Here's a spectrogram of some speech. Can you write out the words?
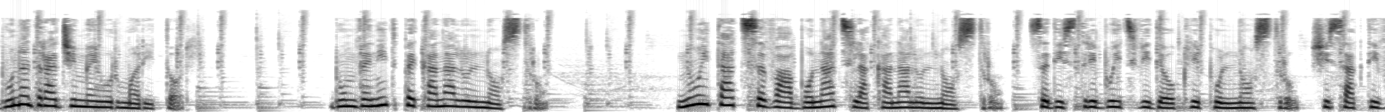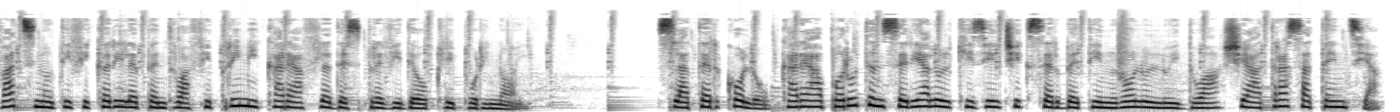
Bună dragii mei urmăritori! Bun venit pe canalul nostru! Nu uitați să vă abonați la canalul nostru, să distribuiți videoclipul nostru și să activați notificările pentru a fi primii care află despre videoclipuri noi. Slater Colu, care a apărut în serialul Chizilcic Serbeti în rolul lui Dua și a atras atenția,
